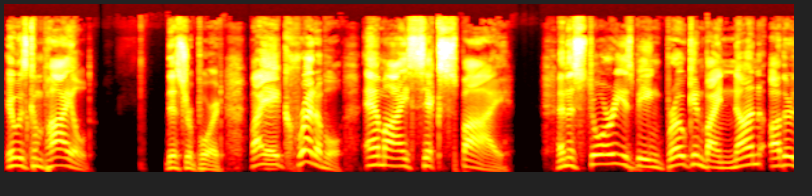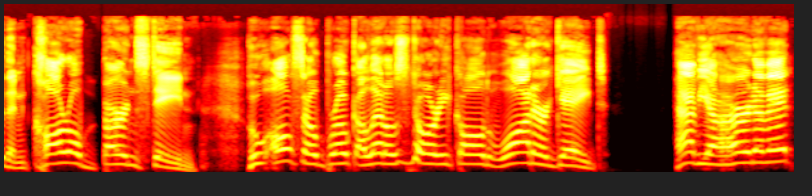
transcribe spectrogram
It was compiled this report by a credible MI6 spy. And the story is being broken by none other than Carl Bernstein, who also broke a little story called Watergate. Have you heard of it?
